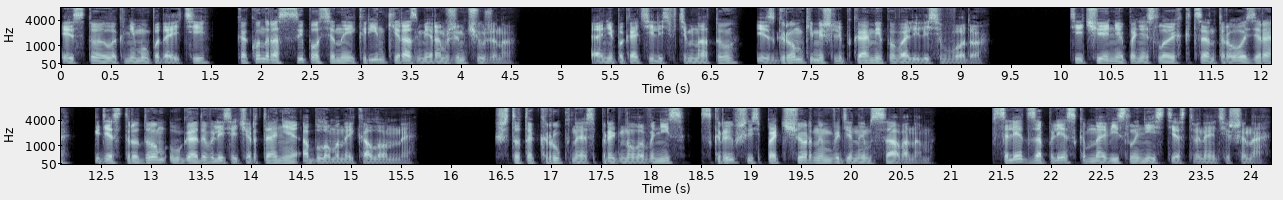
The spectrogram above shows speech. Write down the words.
и стоило к нему подойти, как он рассыпался на икринке размером жемчужину. Они покатились в темноту и с громкими шлепками повалились в воду. Течение понесло их к центру озера, где с трудом угадывались очертания обломанной колонны. Что-то крупное спрыгнуло вниз, скрывшись под черным водяным саваном. Вслед за плеском нависла неестественная тишина.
